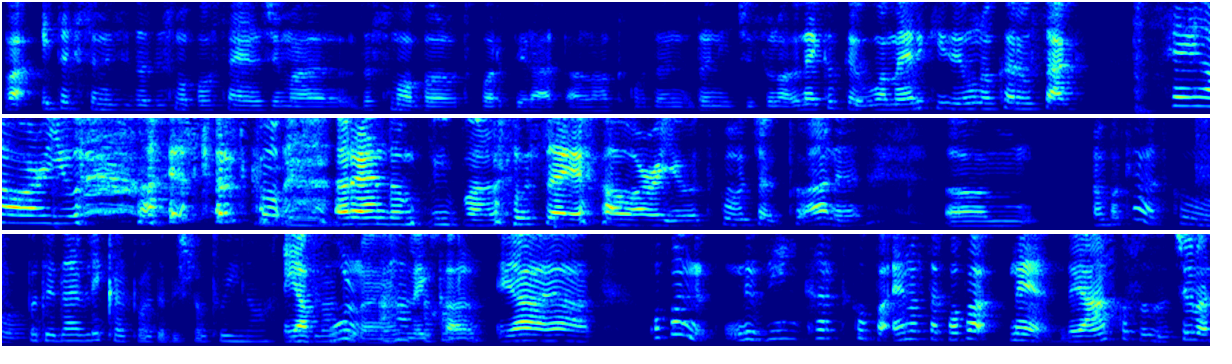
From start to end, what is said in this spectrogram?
Pa itek se mi zdi, da zdaj smo pa vseeno že mal, da smo bolj odprti, ratali, no, tako da, da ni čisto. No. Nekaj v Ameriki je uno, kar vsak, hej, how are you? Veš, kar tako random people, vse je, how are you, tako čakaj, ne. Um, ampak ja, tako. Pa te daj vlekal, pol, da bi šla v tujino. Ja, fulno je vlekal. Ja, ja. Pa pa ne, ne vem, kar tako, pa ena stvar, pa pa ne, dejansko smo začela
